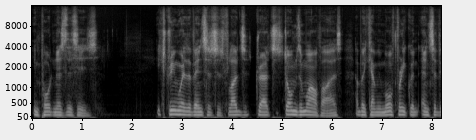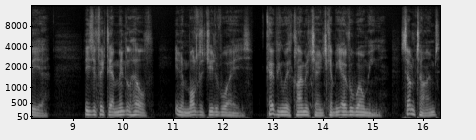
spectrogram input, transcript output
important as this is. Extreme weather events such as floods, droughts, storms, and wildfires are becoming more frequent and severe. These affect our mental health in a multitude of ways. Coping with climate change can be overwhelming. Sometimes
